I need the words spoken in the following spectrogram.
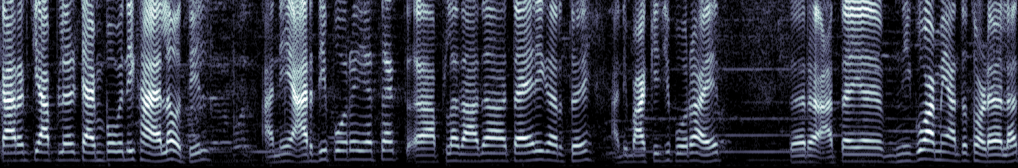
कारण की आपल्याला टेम्पोमध्ये खायला होतील. आणि अर्धी पोरं येतात आपला दादा तयारी करतोय. आणि बाकीची पोरं आहेत. तर आता निघू आम्ही आता थोड्या वेळात.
